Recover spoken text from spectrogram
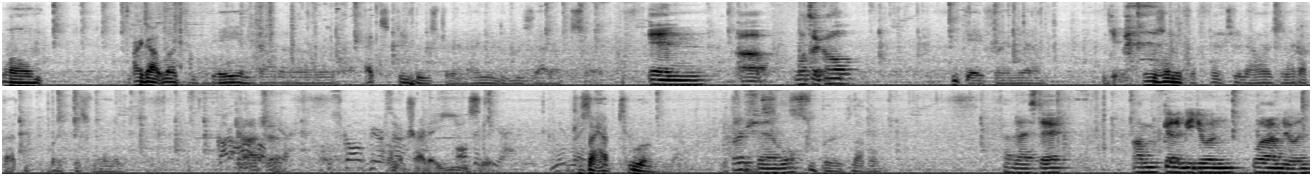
Well, I got lucky today and got a XP booster, and I need to use that up. So In uh, what's it called? day frame, yeah. It was only for 14 hours, and I got that like this morning. Got a hop up Gotcha. I'm gonna try to use it because I have two of them now. which is Understandable. Super level. Have a nice day. I'm gonna be doing what I'm doing.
